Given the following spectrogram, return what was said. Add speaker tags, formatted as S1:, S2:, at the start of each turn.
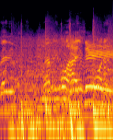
S1: baby. Whatever you want,
S2: Yes,
S1: however you want it.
